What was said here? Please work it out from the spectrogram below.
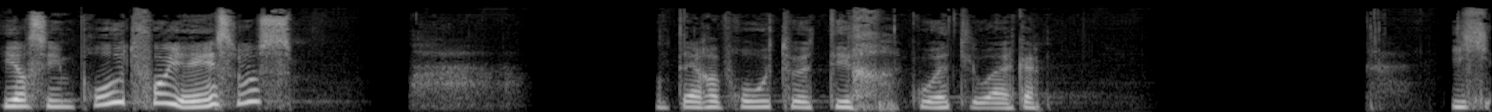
Ihr seid Brut von Jesus und dieser Brut wird dich gut schauen. Ich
